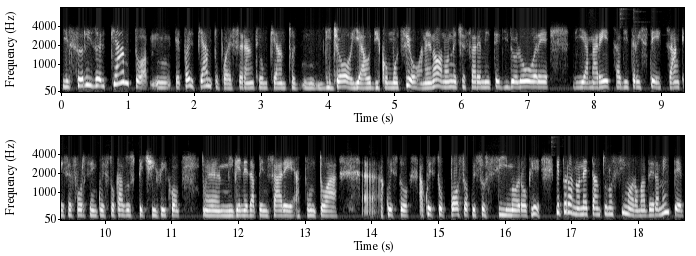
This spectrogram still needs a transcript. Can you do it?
il sorriso e il pianto, mm, e poi il pianto pianto può essere anche un pianto di gioia o di commozione, no? non necessariamente di dolore, di amarezza, di tristezza, anche se forse in questo caso specifico eh, mi viene da pensare appunto a, a, questo, a questo opposto, a questo ossimoro, che, che, però non è tanto un ossimoro, ma veramente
